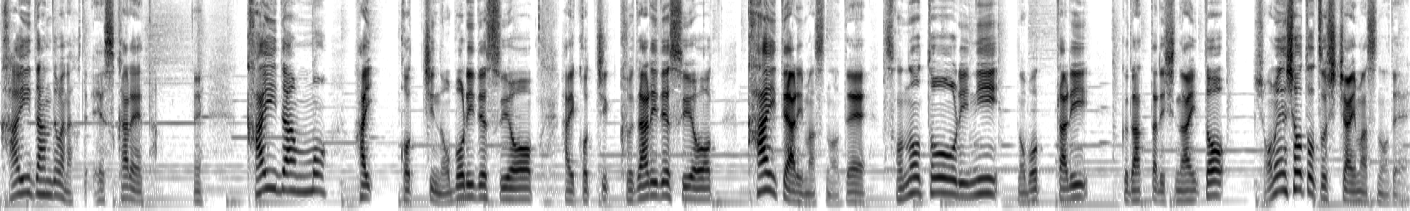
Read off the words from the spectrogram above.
階段ではなくてエスカレーター、ね、階段もはいこっち上りですよ。はいこっち下りですよ。書いてありますのでその通りに登ったり下ったりしないと正面衝突しちゃいますので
